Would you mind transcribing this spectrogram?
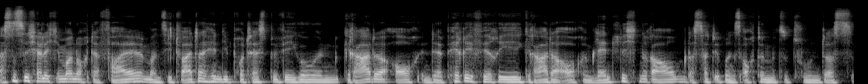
Das ist sicherlich immer noch der Fall. Man sieht weiterhin die Protestbewegungen, gerade auch in der Peripherie, gerade auch im ländlichen Raum. Das hat übrigens auch damit zu tun, dass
